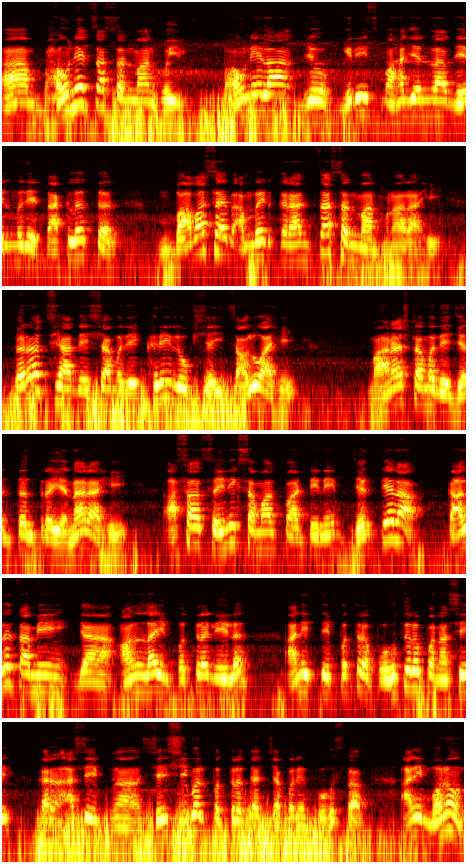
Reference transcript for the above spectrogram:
भावनेचा सन्मान होईल. भावनेला जो गिरीश महाजनला जेलमध्ये टाकलं तर बाबासाहेब आंबेडकरांचा सन्मान होणार आहे. तरच ह्या देशामध्ये खरी लोकशाही चालू आहे. महाराष्ट्रामध्ये जनतंत्र येणार आहे. असा सैनिक समाज पार्टीने जनतेला कालच आम्ही ऑनलाईन पत्र लिहिलं आणि ते पत्र पोहोचलं पण असेल. कारण असे सेन्सिबल पत्र त्यांच्यापर्यंत पोहोचतात. आणि म्हणून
